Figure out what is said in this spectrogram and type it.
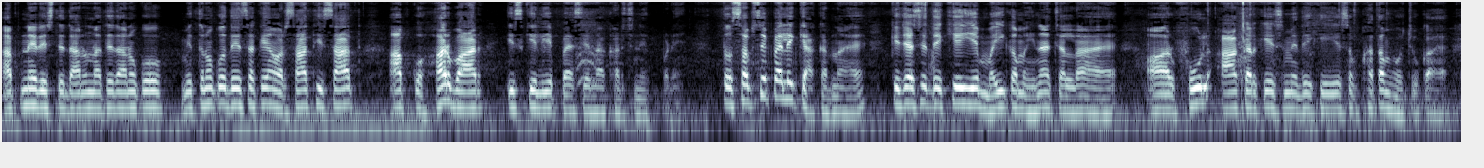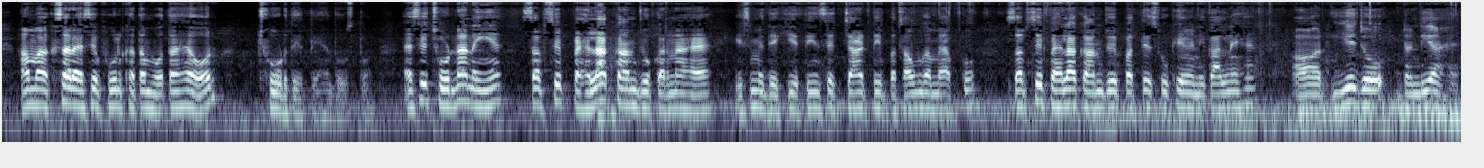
अपने रिश्तेदारों, नातेदारों को, मित्रों को दे सकें और साथ ही साथ आपको हर बार इसके लिए पैसे ना खर्चने पड़े। तो सबसे पहले क्या करना है कि जैसे देखिए ये मई का महीना चल रहा है और फूल आ करके इसमें देखिए ये सब ख़त्म हो चुका है। हम अक्सर ऐसे फूल ख़त्म होता है और छोड़ देते हैं दोस्तों। ऐसे छोड़ना नहीं है। सबसे पहला काम जो करना है, इसमें देखिए तीन से चार टिप बताऊँगा मैं आपको। सबसे पहला काम जो पत्ते सूखे हुए निकालने हैं और ये जो डंडियाँ हैं,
